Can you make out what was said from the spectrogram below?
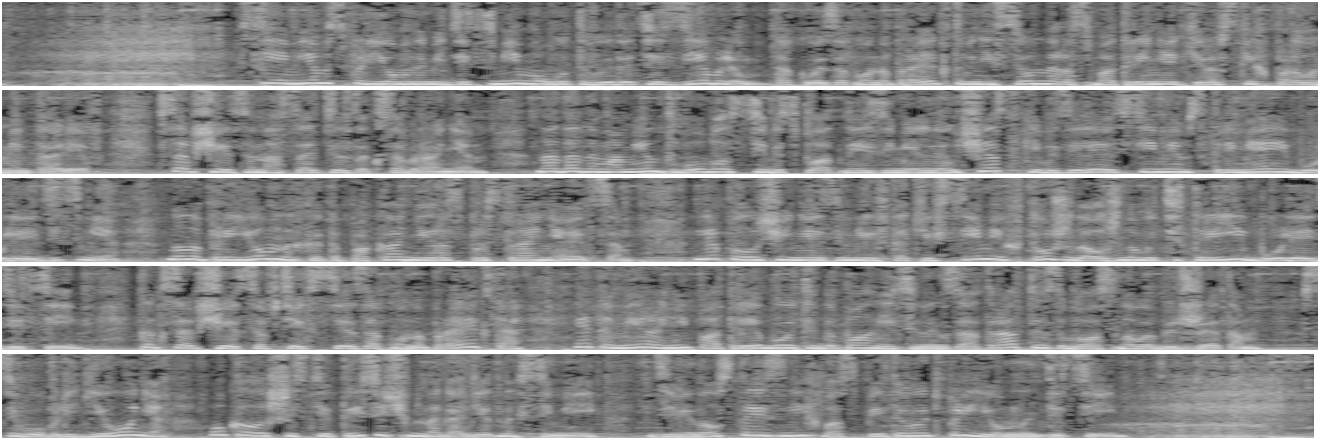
Семьям с приемными детьми могут выдать землю. Такой законопроект внесен на рассмотрение кировских парламентариев. Сообщается на сайте Заксобрания. На данный момент в области бесплатные земельные участки выделяют семьям с тремя и более детьми. Но на приемных это пока не распространяется. Для получения земли в таких семьях тоже должно быть три и более детей. Как сообщается в тексте законопроекта, эта мера не потребует дополнительных затрат из областного бюджета. Всего в регионе около 6 тысяч многодетных семей. 90 из них воспитывают приемных детей.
